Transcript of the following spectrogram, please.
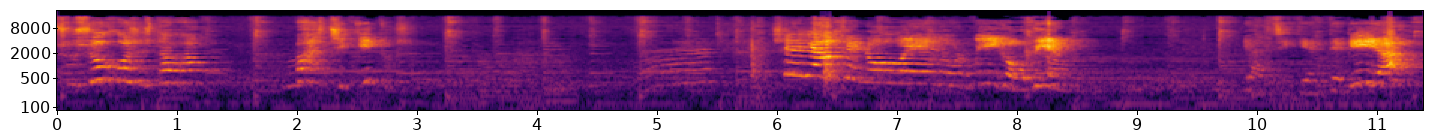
Sus ojos estaban más chiquitos. ¿Será que no he dormido bien? Y al siguiente día...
